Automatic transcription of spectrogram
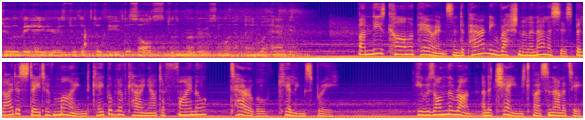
to the behaviors, to the to the assaults, to the murders, and what and what have you. Bundy's calm appearance and apparently rational analysis belied a state of mind capable of carrying out a final, terrible killing spree. He was on the run and a changed personality.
